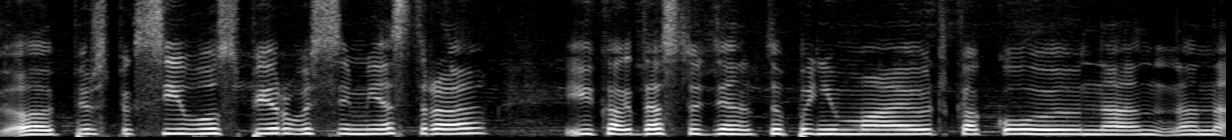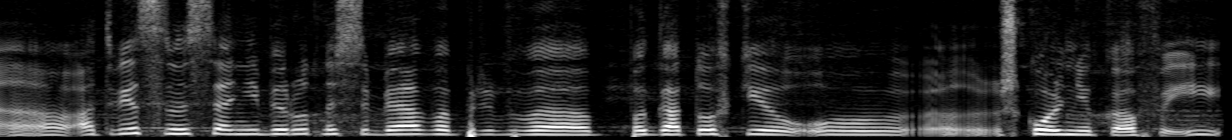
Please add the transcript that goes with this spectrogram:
э, перспективу с первого семестра, и когда студенты понимают, какую на, на, на ответственность они берут на себя в, в подготовке э, школьников. И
